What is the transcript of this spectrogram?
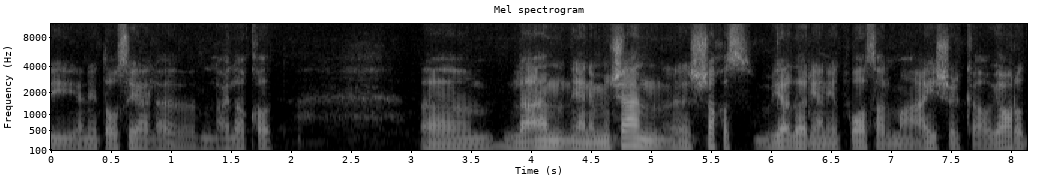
يعني توسيع العلاقات. لأن يعني مشان الشخص يقدر يعني يتواصل مع أي شركة أو يعرض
